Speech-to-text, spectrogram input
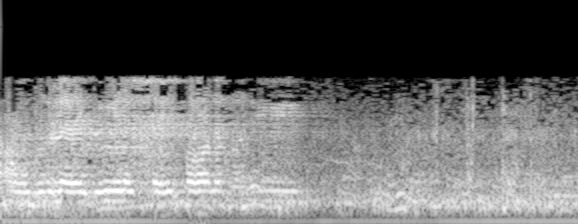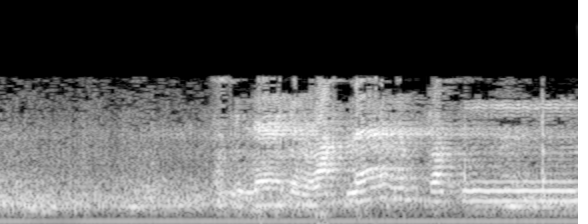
أعوذ بالله من الشيطان الرجيم. بسم الله الرحمن الرحيم.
